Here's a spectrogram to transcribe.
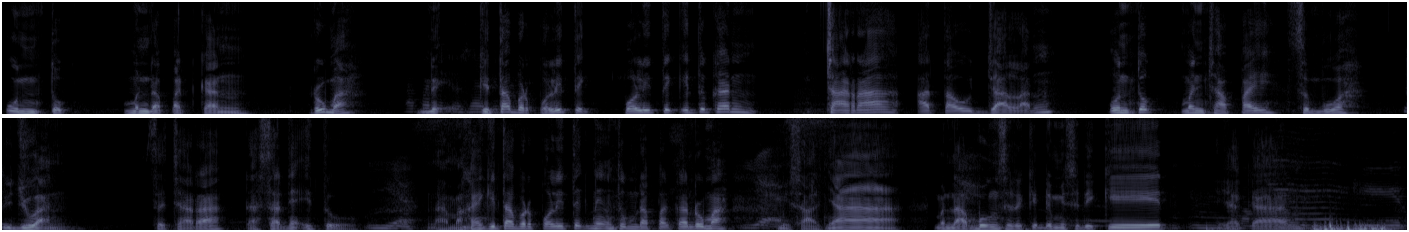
untuk mendapatkan rumah? Kita berpolitik. Politik itu kan cara atau jalan untuk mencapai sebuah tujuan. Secara dasarnya itu. Yes. Nah, makanya kita berpolitik nih untuk mendapatkan rumah. Yes. Misalnya, menabung sedikit demi sedikit, ya kan? Dikit,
